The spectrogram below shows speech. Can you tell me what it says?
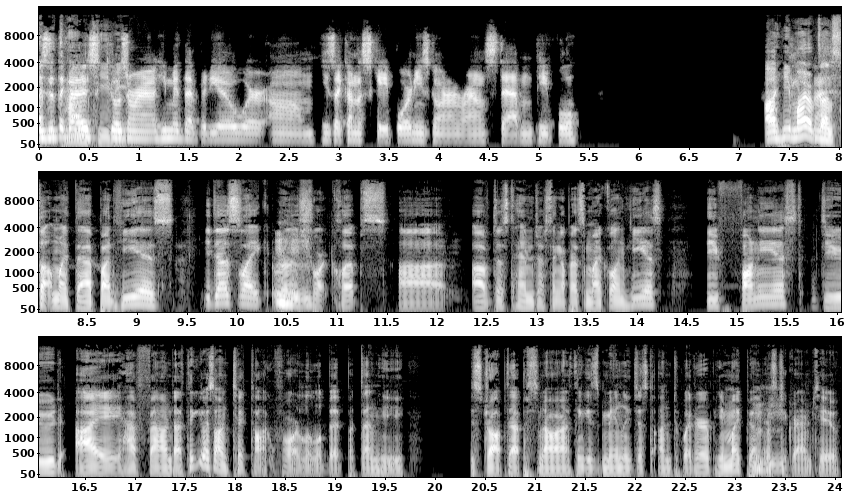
Is it the guy who goes around? He made that video where um he's like on a skateboard and he's going around stabbing people. Uh, he might have done something like that, but he is he does like really Mhm. short clips uh of just him dressing up as Michael, and he is the funniest dude I have found. I think he was on TikTok for a little bit, but then he just dropped episodes now. I think he's mainly just on Twitter. He might be on Mhm. Instagram too.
